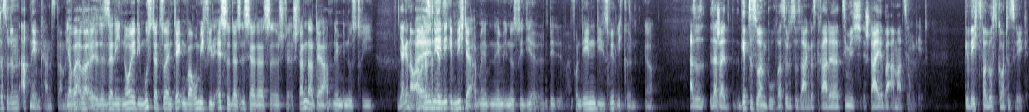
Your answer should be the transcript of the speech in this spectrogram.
dass du dann abnehmen kannst damit. Ja, aber, aber das ist ja nicht neu, die Muster zu entdecken, warum ich viel esse. Das ist ja das äh, St- Standard der Abnehmindustrie. ja, genau. Aber äh, das nee, nee, eben nicht der Abnehmindustrie, die, die, von denen, die es wirklich können. Ja. also, Sascha, gibt es so ein Buch, was würdest du sagen, das gerade ziemlich steil bei Amazon geht? Gewichtsverlust Gottes Weg.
